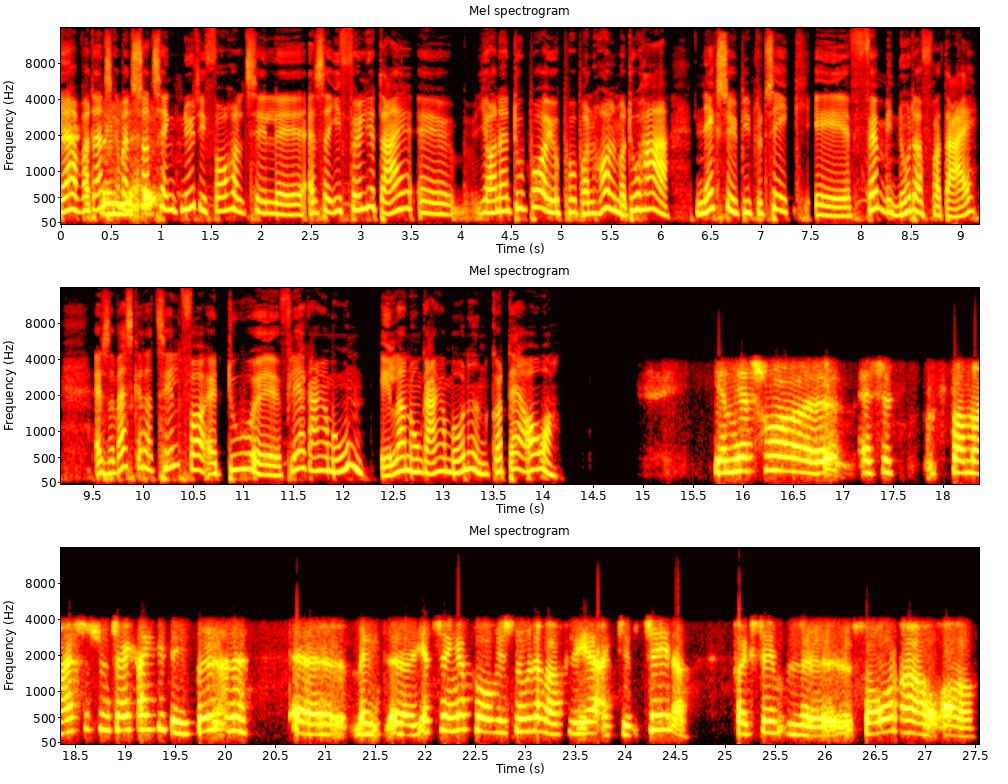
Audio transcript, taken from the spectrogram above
Ja, hvordan skal man så tænke nyt i forhold til, øh, altså ifølge dig, øh, Jonna, du bor jo på Bornholm, og du har Nexø Bibliotek øh, fem minutter fra dig. Altså, hvad skal der til for, at du øh, flere gange om ugen, eller nogle gange om måneden, går derover? Jamen, jeg tror, øh, altså, for mig, så synes jeg ikke rigtigt, det er bøgerne. Øh, men øh, jeg tænker på, hvis nu der var flere aktiviteter, for eksempel øh, foredrag og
